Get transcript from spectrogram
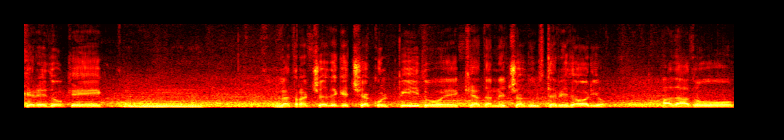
Credo che mh, la tragedia che ci ha colpito e che ha danneggiato il territorio ha dato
